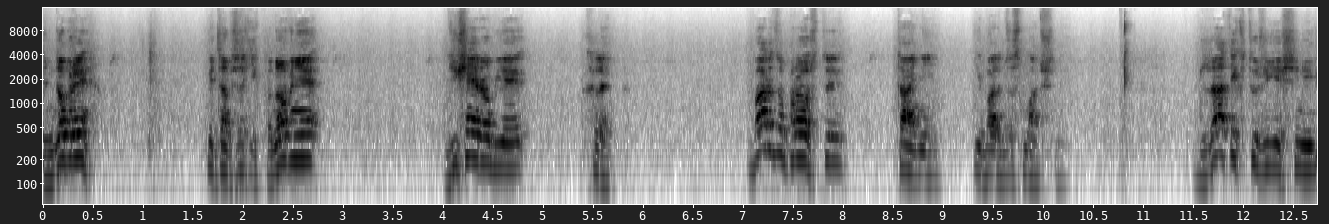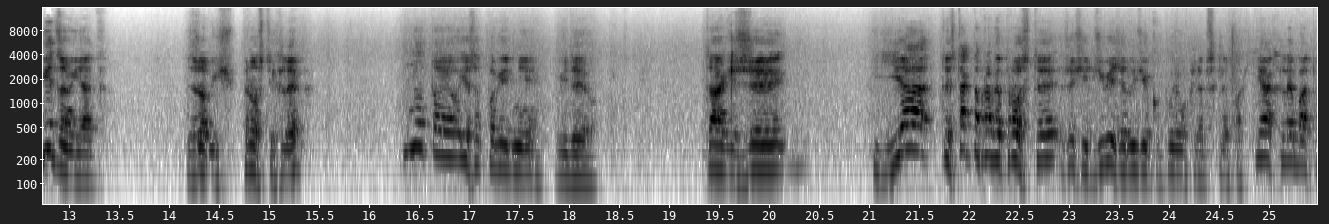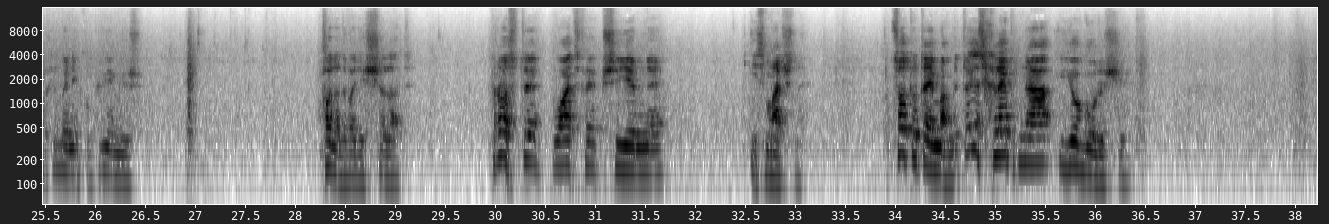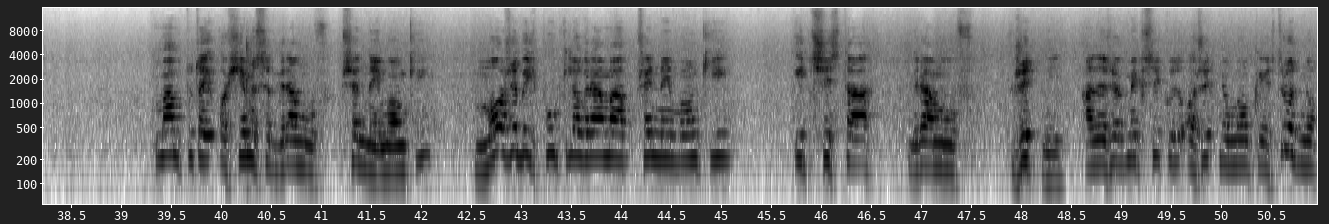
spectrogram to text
Dzień dobry, witam wszystkich ponownie. Dzisiaj robię chleb. Bardzo prosty, tani i bardzo smaczny. Dla tych, którzy jeszcze nie wiedzą jak zrobić prosty chleb, no to jest odpowiednie wideo. Także ja, to jest tak naprawdę proste, że się dziwię, że ludzie kupują chleb w sklepach. Ja chleba to chyba nie kupiłem już ponad 20 lat. Proste, łatwe, przyjemne i smaczne. Co tutaj mamy? To jest chleb na jogurcie. Mam tutaj 800 gramów pszennej mąki. Może być pół kilograma pszennej mąki i 300 gramów żytniej. Ale że w Meksyku o żytnią mąkę jest trudno,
